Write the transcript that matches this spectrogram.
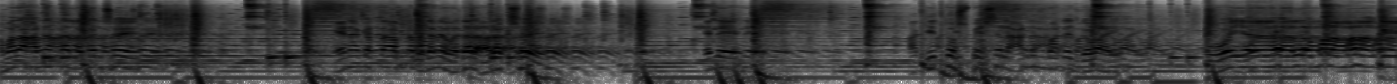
અમારા આનંદના લગ્ન છે. એના કરતા આપણે બધાને વધારે હરખ છે. એટલે આ ગીત તો સ્પેશિયલ આનંદ માટે જ ગવાય. કોયલ માગે.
